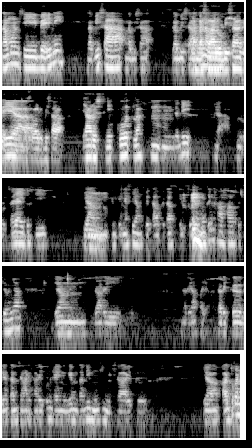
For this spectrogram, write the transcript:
namun si B ini nggak bisa, nggak bisa, nggak bisa. apa nggak selalu bisa gitu Iya. nggak selalu bisa ya harus ngikut lah Mm-mm, jadi ya menurut saya itu sih yang Hmm. intinya sih yang vital-vital itu mungkin hal-hal kecilnya yang dari dari apa ya? Dari kegiatan sehari-hari pun kayak game tadi mungkin bisa itu. Ya itu kan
